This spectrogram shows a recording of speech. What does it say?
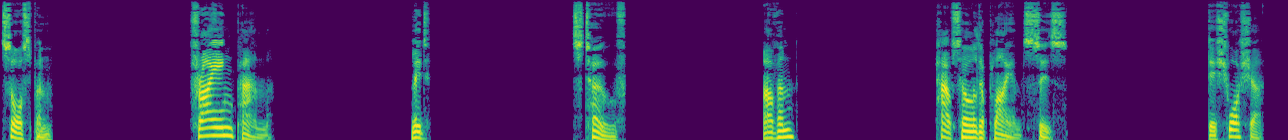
Saucepan. Frying pan. Lid. Stove. Oven. Household appliances. Dishwasher.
